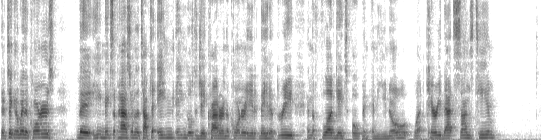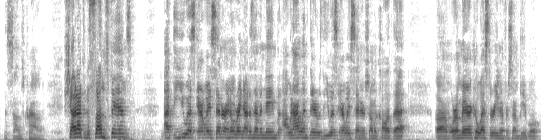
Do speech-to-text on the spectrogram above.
they're taking away the corners. They he makes a pass over the top to Ayton. Ayton goes to Jae Crowder in the corner. He they hit a three, and the floodgates open. And you know what carried that Suns team? The Suns crowd. Shout out to the Suns fans at the U.S. Airway Center. I know right now it doesn't have a name, but when I went there, it was the U.S. Airway Center, so I'm gonna call it that, um, or America West Arena for some people.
